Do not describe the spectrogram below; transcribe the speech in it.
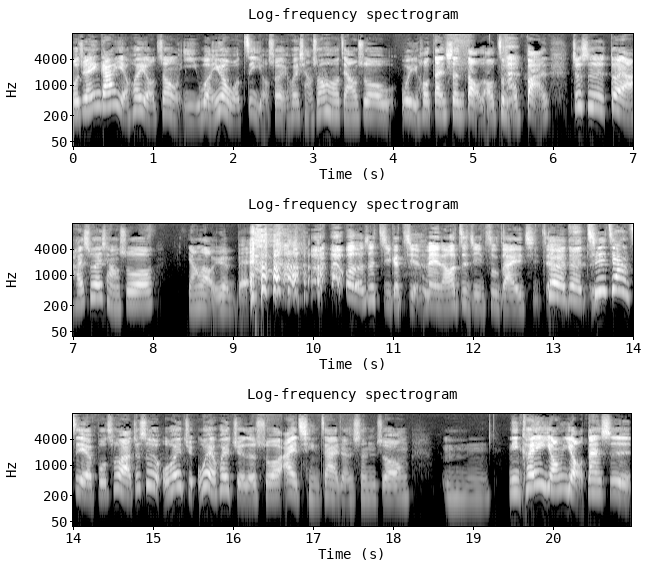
我觉得应该也会有这种疑问，因为我自己有时候也会想说，哦，假如说我以后单身到老怎么办？就是对啊，还是会想说养老院呗。或者是几个姐妹，然后自己住在一起这样。对对，其实这样子也不错啊。就是我会觉，我也会觉得说，爱情在人生中，嗯，你可以拥有，但是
